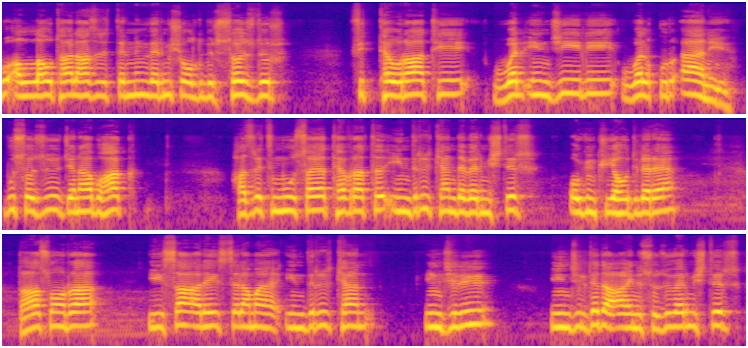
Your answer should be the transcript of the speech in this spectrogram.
Bu Allahu Teala Hazretlerinin vermiş olduğu bir sözdür. Fit Tevrati vel İncili vel Kur'ani. Bu sözü Cenab-ı Hak Hazreti Musa'ya Tevrat'ı indirirken de vermiştir. O günkü Yahudilere. Daha sonra İsa Aleyhisselam'a indirirken İncil'i İncil'de de aynı sözü vermiştir.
